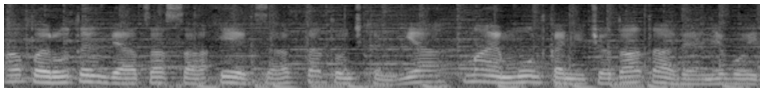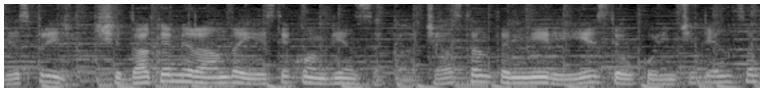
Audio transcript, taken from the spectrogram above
apărut în viața sa exact atunci când ea, mai mult ca niciodată, avea nevoie de sprijin. Și dacă Miranda este convinsă că această întâlnire este o coincidență,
